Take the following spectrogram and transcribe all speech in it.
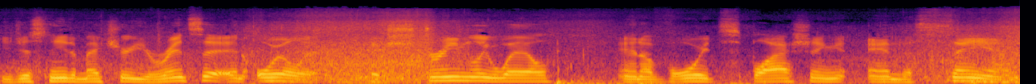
You just need to make sure you rinse it and oil it extremely well and avoid splashing and the sand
